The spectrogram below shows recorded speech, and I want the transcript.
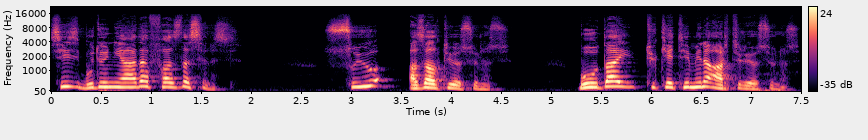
Siz bu dünyada fazlasınız. Suyu azaltıyorsunuz. Buğday tüketimini artırıyorsunuz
